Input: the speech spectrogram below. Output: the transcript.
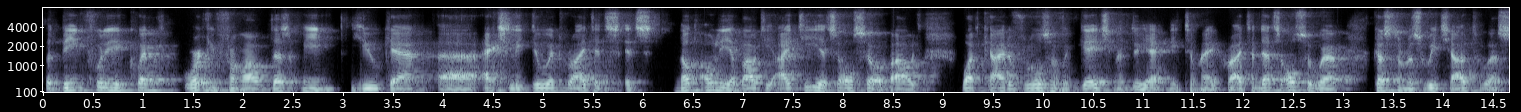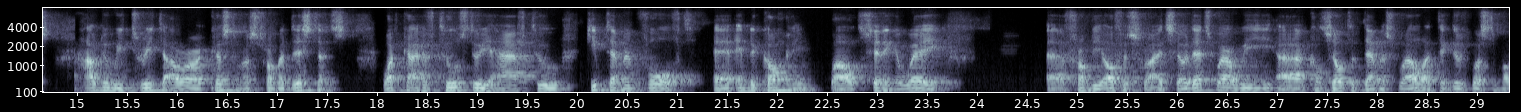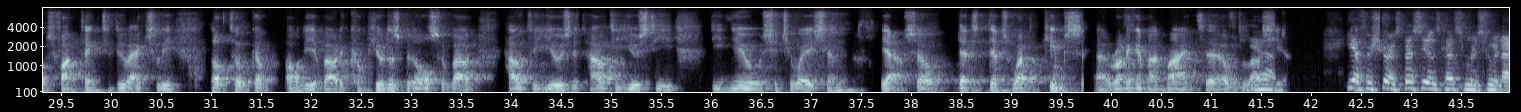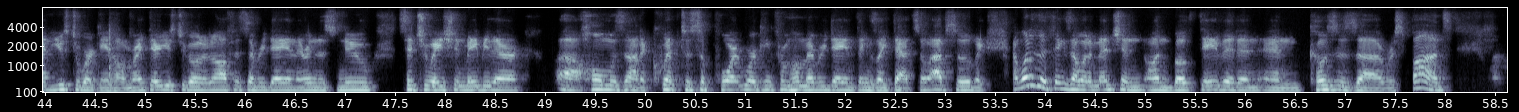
But being fully equipped working from home doesn't mean you can uh, actually do it right. It's it's not only about the IT, it's also about what kind of rules of engagement do you need to make, right? And that's also where customers reach out to us. How do we treat our customers from a distance? What kind of tools do you have to keep them involved uh, in the company while sitting away uh, from the office, right? So that's where we uh, consulted them as well. I think this was the most fun thing to do, actually, not talk only about the computers, but also about how to use it, how to use the the new situation. Yeah, so that's that's what keeps uh, running in my mind uh, over the last yeah. year. Yeah, for sure. Especially those customers who are not used to working at home, right? They're used to going to an office every day and they're in this new situation. Maybe they're uh, home was not equipped to support working from home every day and things like that. So absolutely. And one of the things I want to mention on both David and and Koos's uh, response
